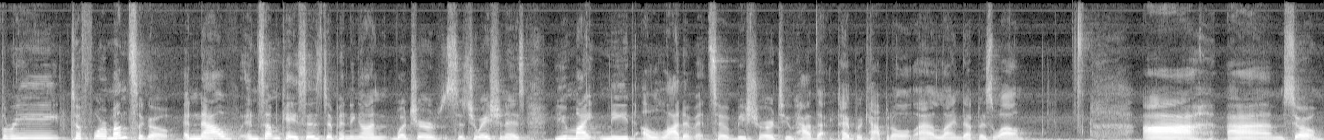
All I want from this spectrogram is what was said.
three to four months ago. And now, in some cases, depending on what your situation is, you might need a lot of it. So be sure to have that type of capital uh, lined up as well. Ah, um, so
